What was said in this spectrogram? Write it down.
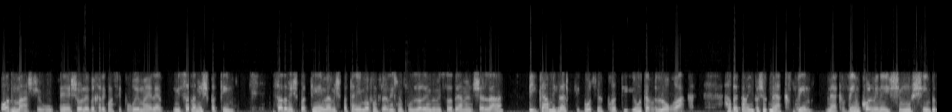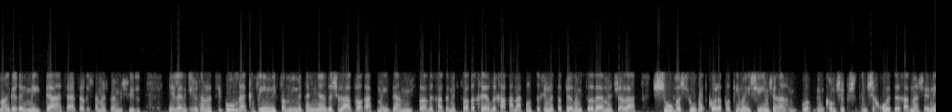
עוד משהו שעולה בחלק מהסיפורים האלה, משרד המשפטים. משרד המשפטים והמשפטנים באופן כללי שמפוזרים במשרדי הממשלה, בעיקר בגלל סיבות של פרטיות, אבל לא רק, הרבה פעמים פשוט מעכבים, מעכבים כל מיני שימושים במאגרי מידע שהיה אפשר להשתמש בהם בשביל אה, להנגיש אותם לציבור, מעכבים לפעמים את העניין הזה של העברת מידע ממשרד אחד למשרד אחר, וכך אנחנו צריכים לספר למשרדי הממשלה שוב ושוב את כל הפרטים האישיים שלנו, במקום שפשוט ימשכו את זה אחד מהשני.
